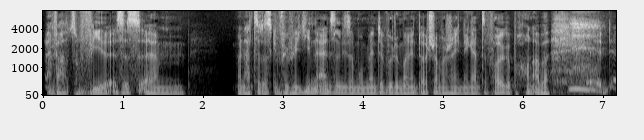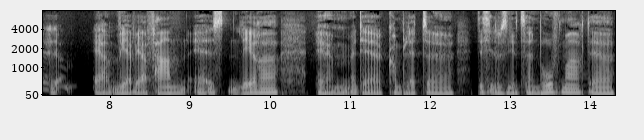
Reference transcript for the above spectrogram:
einfach so viel. Es ist, ähm, man hat so das Gefühl, für jeden einzelnen dieser Momente würde man in Deutschland wahrscheinlich eine ganze Folge brauchen. Aber äh, er, wir, wir erfahren, er ist ein Lehrer, ähm, der komplett äh, desillusioniert seinen Beruf macht. Er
